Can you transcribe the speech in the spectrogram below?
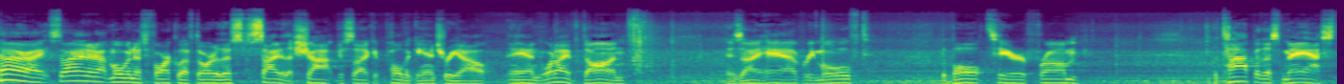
All right, so I ended up moving this forklift over to this side of the shop just so I could pull the gantry out. And what I've done is I have removed the bolts here from the top of this mast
